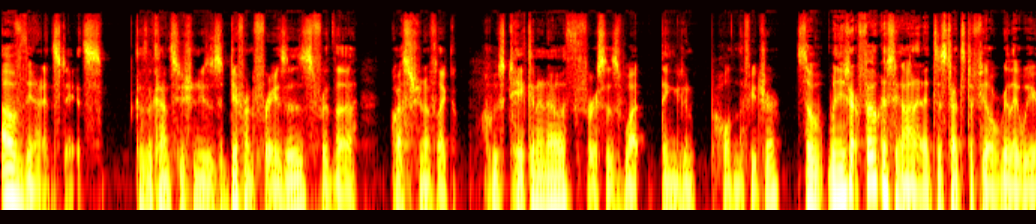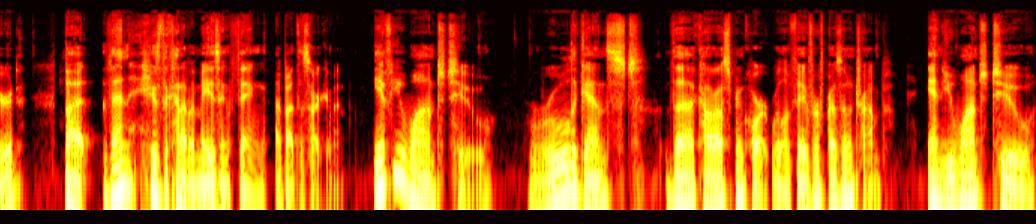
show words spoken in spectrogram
of the United States because the Constitution uses different phrases for the question of like who's taken an oath versus what thing you can hold in the future. So when you start focusing on it, it just starts to feel really weird. But then here's the kind of amazing thing about this argument. If you want to rule against the Colorado Supreme Court, rule in favor of President Trump, and you want to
